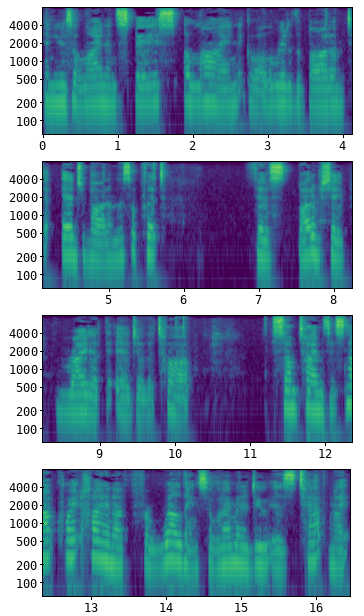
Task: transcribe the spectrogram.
and use align and space, align, go all the way to the bottom to edge bottom. This will put this bottom shape right at the edge of the top. Sometimes it's not quite high enough for welding, so what I'm going to do is tap my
